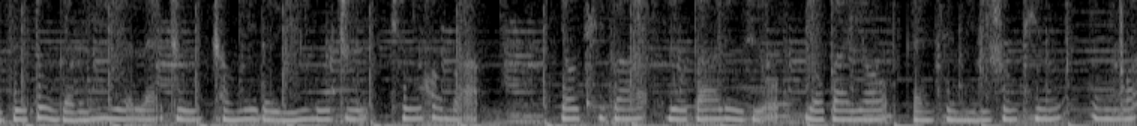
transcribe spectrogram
最动感的音乐来自成立的语音录制 qq 号码幺七八六八六九幺八幺感谢您的收听嗯么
